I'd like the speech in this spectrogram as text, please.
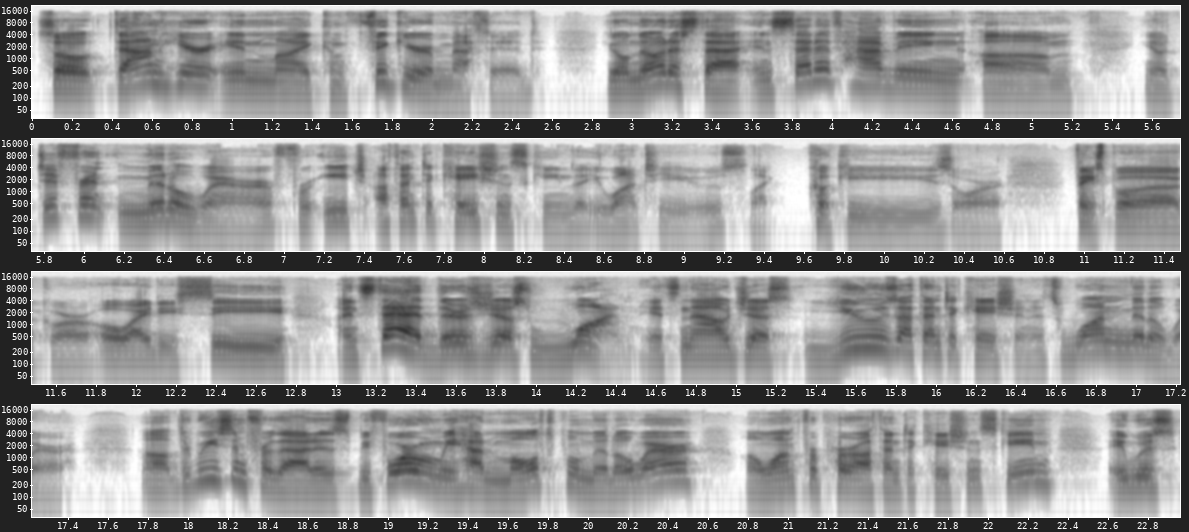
So down here in my configure method, you'll notice that instead of having um, you know, different middleware for each authentication scheme that you want to use, like cookies or Facebook or OIDC. Instead, there's just one. It's now just use authentication. It's one middleware. Uh, the reason for that is before when we had multiple middleware, uh, one for per authentication scheme, it was,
